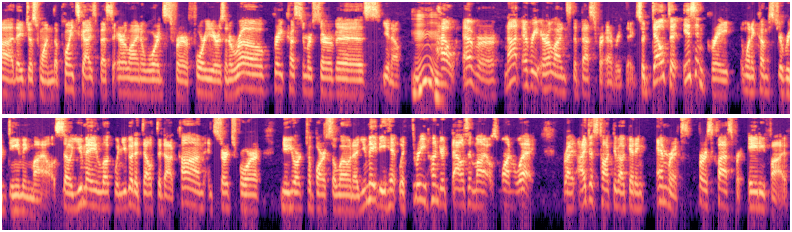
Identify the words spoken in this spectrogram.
Uh, they just won the Points Guys Best Airline Awards for four years in a row. Great customer service, you know. Mm. However, not every airline's the best for everything. So Delta isn't great when it comes to redeeming miles. So you may look when you go to delta.com and search for New York to Barcelona, you may be hit with 300,000 miles one way, right? I just talked about getting Emirates first class for 85.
